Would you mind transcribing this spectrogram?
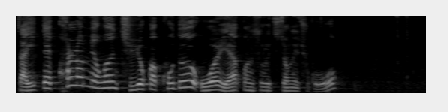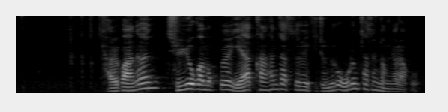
자, 이때 컬럼명은 진료과 코드 5월 예약 건수로 지정해주고, 결과는 진료 과목별 예약한 환자 수를 기준으로 오름차순 정렬하고,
